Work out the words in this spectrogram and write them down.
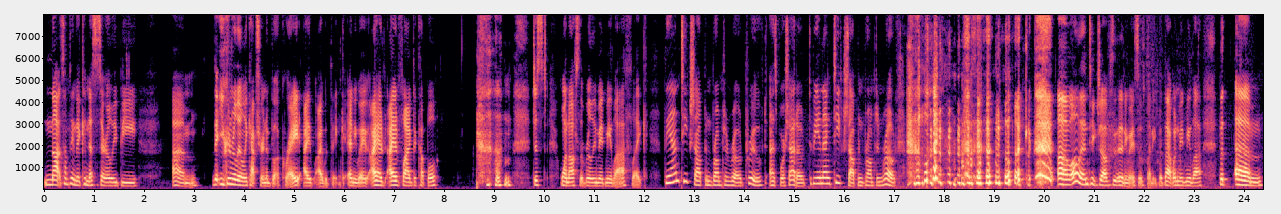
not something that can necessarily be um that you can really only capture in a book, right? I I would think. Anyway, I had I had flagged a couple just one-offs that really made me laugh like the antique shop in Brompton Road proved, as foreshadowed, to be an antique shop in Brompton Road. like, um, all antique shops. Anyway, so it's funny, but that one made me laugh. But um,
